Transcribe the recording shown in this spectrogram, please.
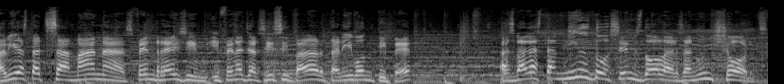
havia estat setmanes fent règim i fent exercici per tenir bon tipet, es va gastar 1.200 dòlars en uns shorts,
